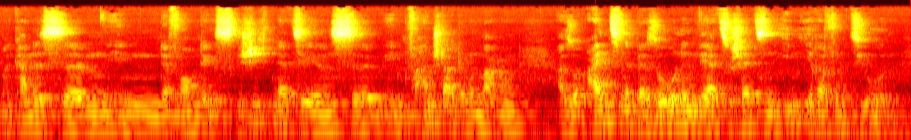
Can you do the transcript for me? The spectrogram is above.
Man kann es ähm, in der Form des Geschichtenerzählens äh, in Veranstaltungen machen. Also einzelne Personen wertzuschätzen in ihrer Funktion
